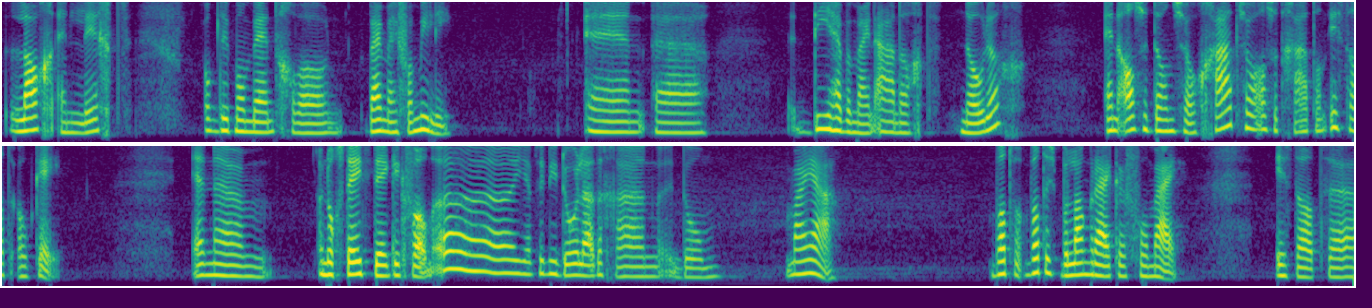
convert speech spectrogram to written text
lag en ligt op dit moment gewoon bij mijn familie. En uh, die hebben mijn aandacht nodig. En als het dan zo gaat zoals het gaat, dan is dat oké. En um, nog steeds denk ik van, uh, je hebt het niet door laten gaan, dom. Maar ja, wat, wat is belangrijker voor mij? Is dat, uh,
